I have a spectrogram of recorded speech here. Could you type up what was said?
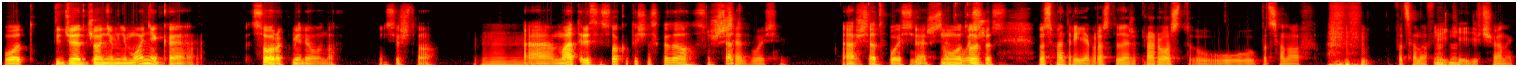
вот бюджет Джонни Мнемоника 40 миллионов, если что. Mm. А Матрица сколько ты сейчас сказал? 60? 68. А, 68. Да, 68. Ну, тоже... Ну, смотри, я просто даже про рост у пацанов, пацанов и mm-hmm. девчонок.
